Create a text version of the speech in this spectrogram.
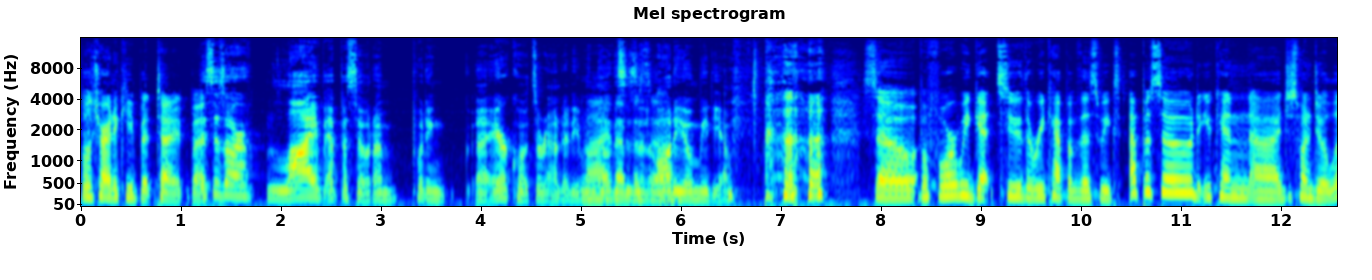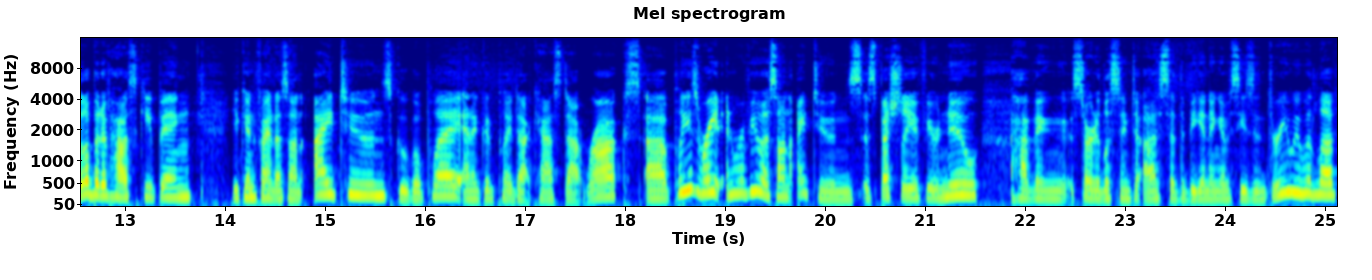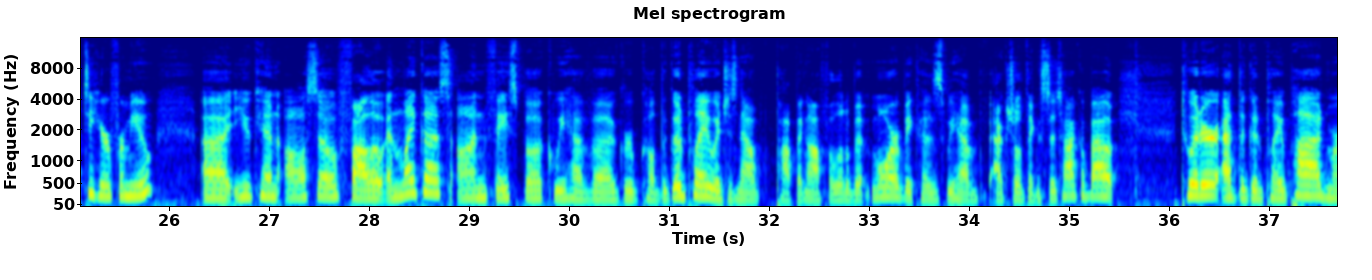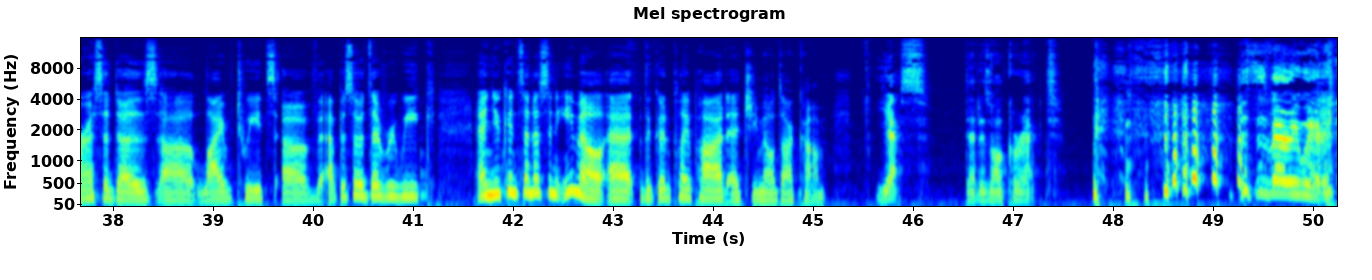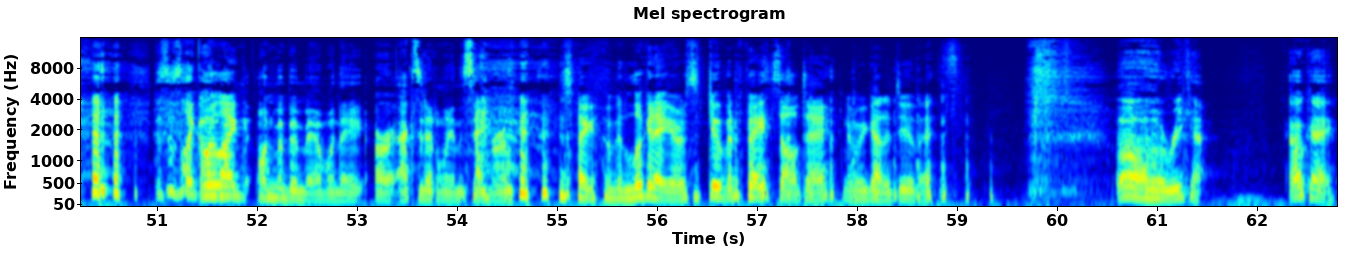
We'll try to keep it tight, but this is our live episode. I'm putting uh, air quotes around it, even Live though this is an audio medium. So, before we get to the recap of this week's episode, you can, uh, I just want to do a little bit of housekeeping. You can find us on iTunes, Google Play, and at goodplay.cast.rocks. Uh, please rate and review us on iTunes, especially if you're new. Having started listening to us at the beginning of season three, we would love to hear from you. Uh, you can also follow and like us on Facebook. We have a group called The Good Play, which is now popping off a little bit more because we have actual things to talk about. Twitter at the Good Play Pod. Marissa does uh, live tweets of the episodes every week. And you can send us an email at thegoodplaypod at gmail.com. Yes, that is all correct. this is very weird. This is like on, like- on MBMBaM when they are accidentally in the same room. It's like, I've been looking at your stupid face all day, and we got to do this. Oh, recap. Okay.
